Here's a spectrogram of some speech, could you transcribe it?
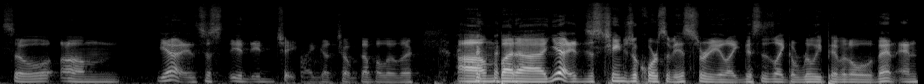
So um yeah it's just it, it cha- i got choked up a little there um but uh yeah it just changed the course of history like this is like a really pivotal event and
